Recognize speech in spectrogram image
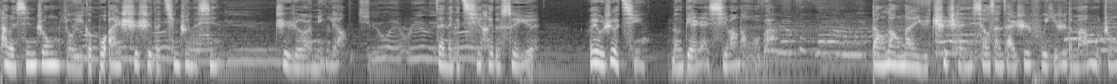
他们心中有一个不谙世事的青春的心，炙热而明亮。在那个漆黑的岁月。唯有热情能点燃希望的火把。当浪漫与赤诚消散在日复一日的麻木中，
